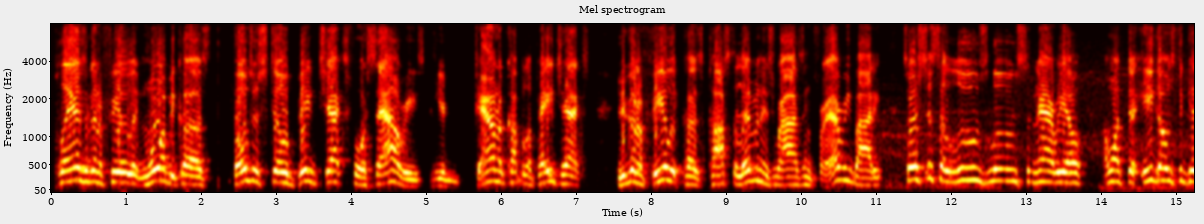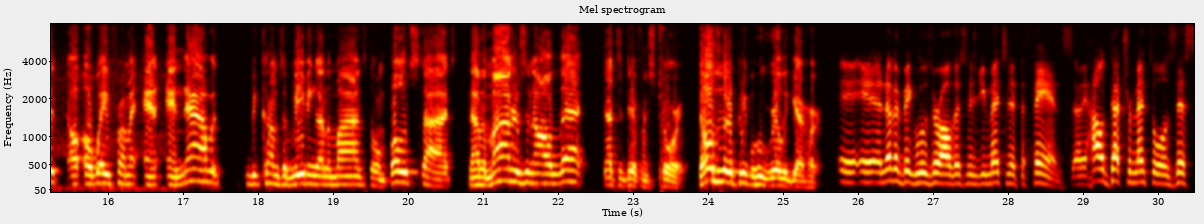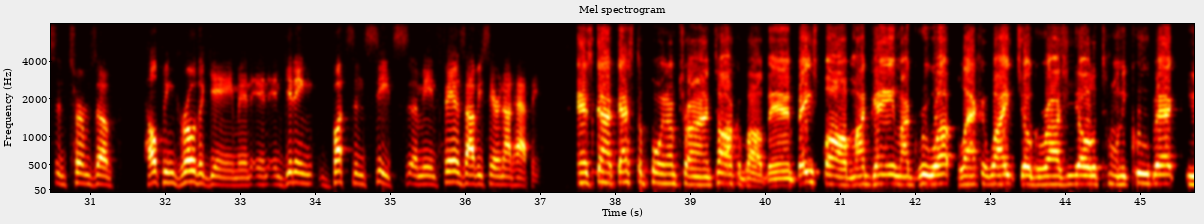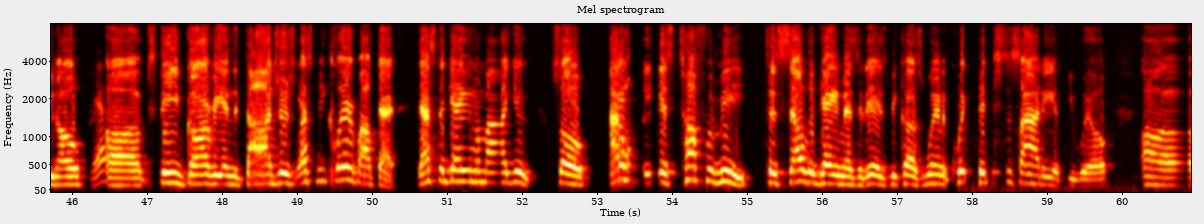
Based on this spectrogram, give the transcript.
Players are going to feel it more because those are still big checks for salaries. If you're down a couple of paychecks, you're going to feel it because cost of living is rising for everybody. So it's just a lose lose scenario. I want the egos to get a- away from it. And, and now it becomes a meeting of the minds on both sides. Now, the minors and all that, that's a different story. Those are the people who really get hurt. And another big loser, all this is you mentioned it, the fans. I mean, how detrimental is this in terms of helping grow the game and, and, and getting butts in seats. I mean, fans obviously are not happy. And Scott, that's the point I'm trying to talk about, man. Baseball, my game, I grew up black and white, Joe Garagiola, Tony Kubek, you know, yeah. uh, Steve Garvey and the Dodgers. Yeah. Let's be clear about that. That's the game of my youth. So I don't, it's tough for me to sell the game as it is because we're in a quick pitch society, if you will. Uh,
